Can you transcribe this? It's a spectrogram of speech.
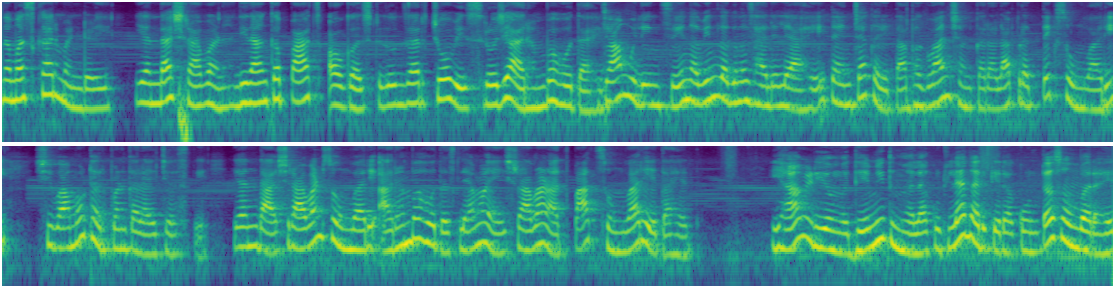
नमस्कार मंडळी. यंदा श्रावण दिनांक पाच ऑगस्ट दोन हजार चोवीस रोजी आरंभ होत आहे. ज्या मुलींचे नवीन लग्न झालेले आहे त्यांच्याकरिता भगवान शंकराला प्रत्येक सोमवारी शिवामूठ अर्पण करायचे असते. यंदा श्रावण सोमवारी आरंभ होत असल्यामुळे श्रावणात पाच सोमवार येत आहेत. ह्या व्हिडिओमध्ये मी तुम्हाला कुठल्या तारखेला कोणता सोमवार आहे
